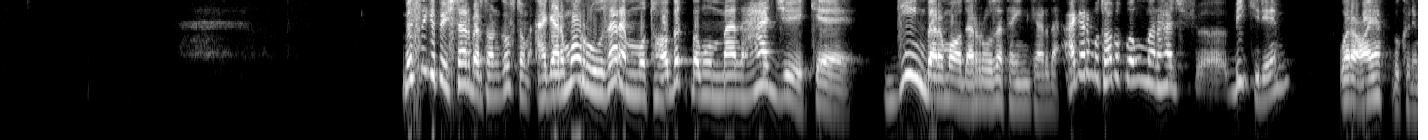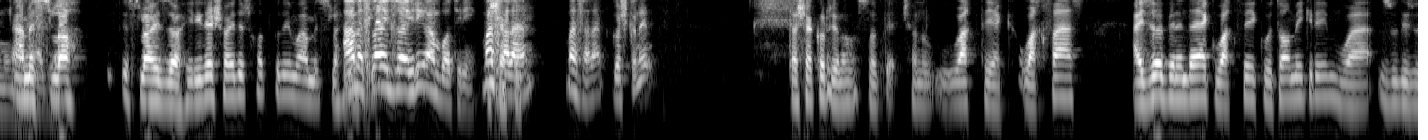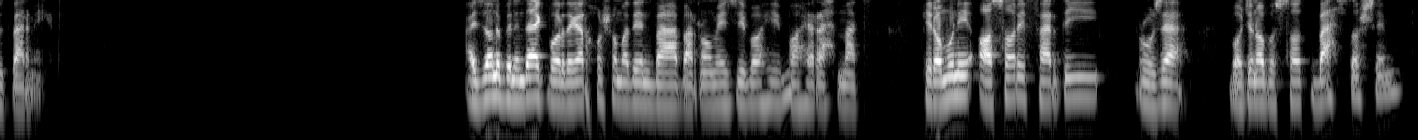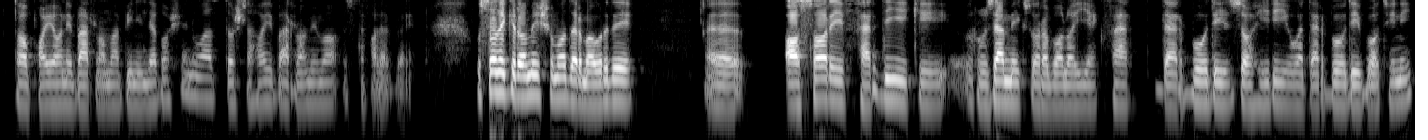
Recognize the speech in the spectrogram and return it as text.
مثل که پیشتر برتان گفتم اگر ما روزه را مطابق به اون منهجی که دین بر ما در روزه تعیین کرده اگر مطابق به اون منهج بگیریم و رعایت بکنیم هم اصلاح اصلاح ظاهری را شاهدش خود بودیم و هم اصلاح هم اصلاح ظاهری و هم باطنی. مثلا مثلا گوش کنین. تشکر جناب استاد چون وقت یک وقفه است. اجزای بیننده یک وقفه کوتاه می‌گیریم و زودی زود برمیگردیم. عزیزان بیننده یک بار دیگر خوش آمدین به برنامه زیبایی ماه رحمت. پیرامون آثار فردی روزه با جناب استاد بحث داشتیم تا پایان برنامه بیننده باشین و از داشته های برنامه ما استفاده ببرین استاد گرامی شما در مورد آثار فردی که روزه می‌گذاره بالای یک فرد در بود ظاهری و در بود باطنی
